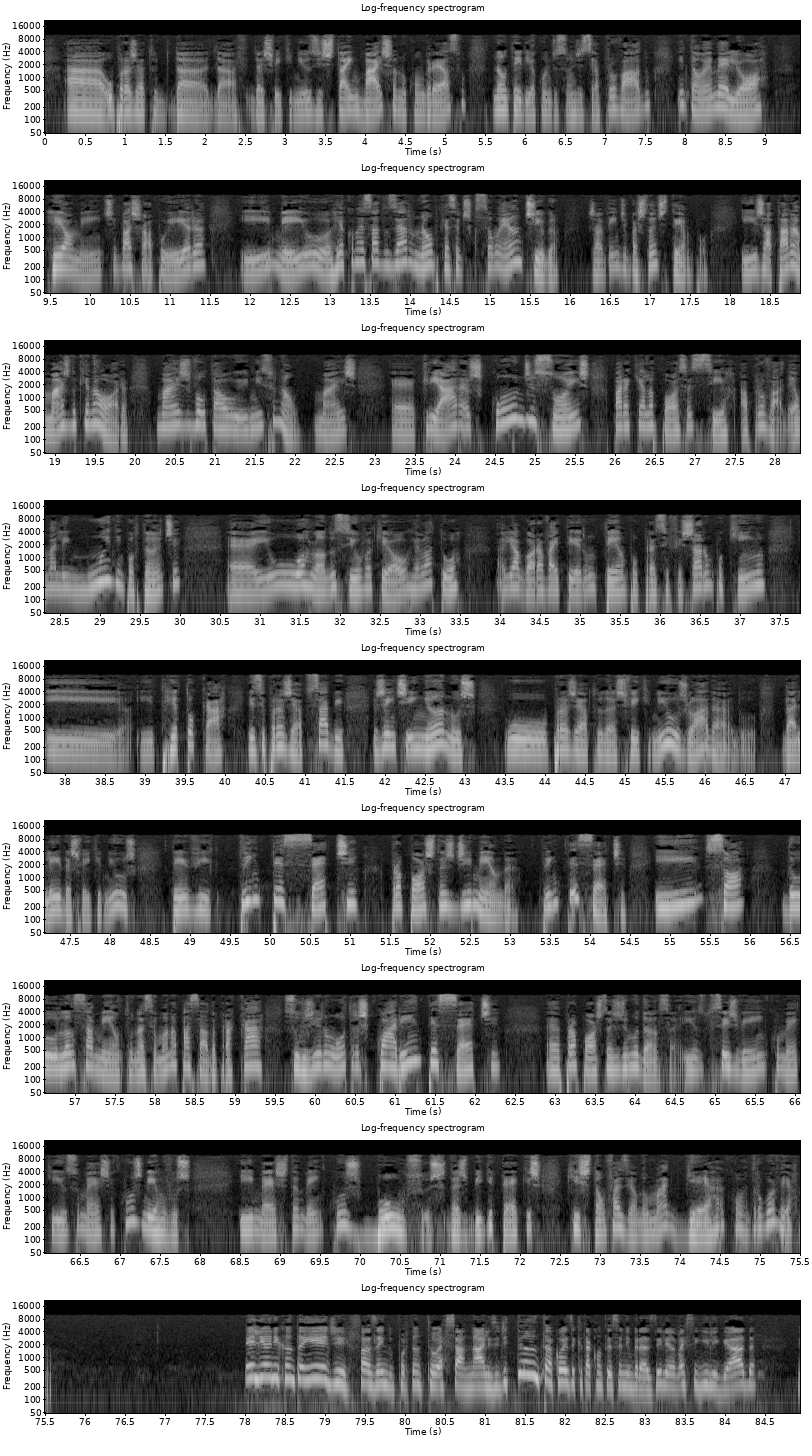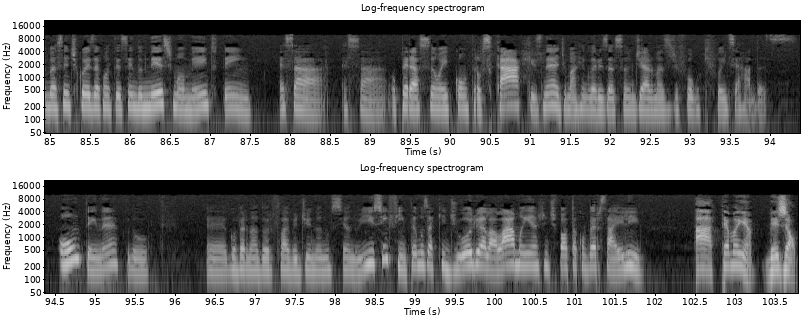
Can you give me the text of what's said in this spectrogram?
o projeto da, da, das fake news está em baixa no Congresso, não teria condições de ser aprovado, então é melhor realmente baixar a poeira e meio recomeçar do zero, não, porque essa discussão é antiga, já vem de bastante tempo e já está na mais do que na hora. Mas voltar ao início, não. Mas é, criar as condições para que ela possa ser aprovada. É uma lei muito importante é, e o Orlando Silva, que é o relator, ele agora vai ter um tempo para se fechar um pouquinho e, e retocar esse projeto. Sabe, gente, em anos o projeto das fake news lá, da, do, da lei das fake news, teve 37 propostas de emenda. 37. E só do lançamento na semana passada para cá surgiram outras 47 é, propostas de mudança. E vocês veem como é que isso mexe com os nervos e mexe também com os bolsos das big techs que estão fazendo uma guerra contra o governo. Eliane Cantanhede fazendo, portanto, essa análise de tanta coisa que está acontecendo em Brasília. Ela vai seguir ligada. Tem bastante coisa acontecendo neste momento. Tem essa, essa operação aí contra os CACs, né, de uma regularização de armas de fogo que foi encerrada ontem, né, pelo é, governador Flávio Dino anunciando isso. Enfim, estamos aqui de olho. Ela lá. Amanhã a gente volta a conversar. Eli. Até amanhã. Beijão.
